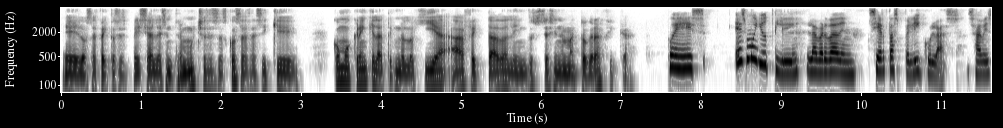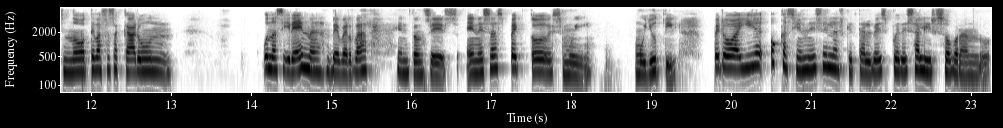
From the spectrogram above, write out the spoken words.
eh, los efectos especiales, entre muchas de esas cosas. Así que, ¿cómo creen que la tecnología ha afectado a la industria cinematográfica? Pues es muy útil, la verdad, en ciertas películas, ¿sabes? No te vas a sacar un una sirena de verdad. Entonces, en ese aspecto es muy muy útil pero hay ocasiones en las que tal vez puede salir sobrando,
